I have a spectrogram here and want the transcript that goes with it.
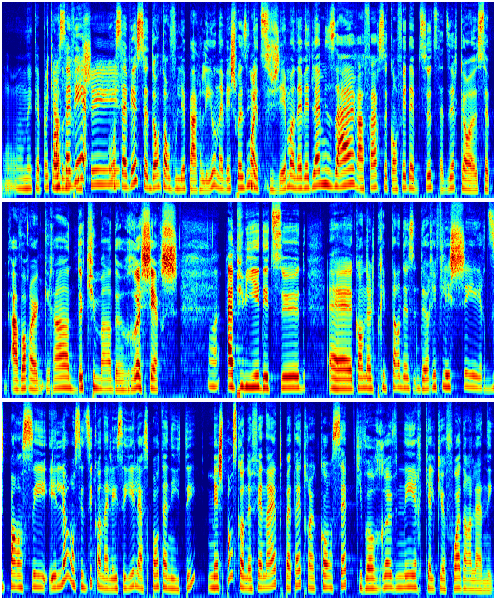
On n'était pas On capable de savait, réfléchir. on savait ce dont on voulait parler, on avait choisi Ouais. notre sujet, mais on avait de la misère à faire ce qu'on fait d'habitude, c'est-à-dire se- avoir un grand document de recherche Ouais. appuyé d'études, euh, qu'on a le pris le temps de, de réfléchir, d'y penser. Et là, on s'est dit qu'on allait essayer la spontanéité, mais je pense qu'on a fait naître peut-être un concept qui va revenir quelquefois dans l'année.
